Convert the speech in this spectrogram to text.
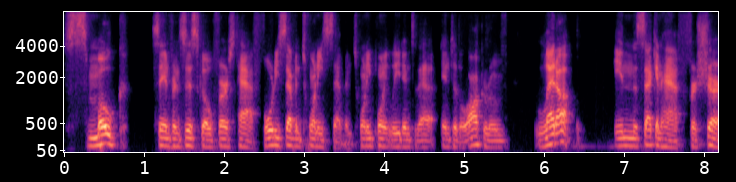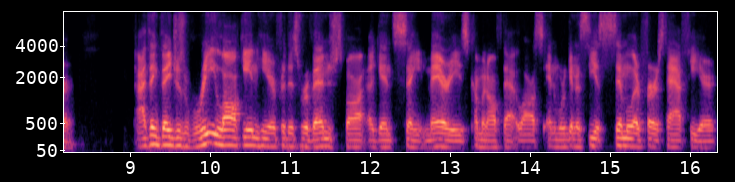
smoke San Francisco first half, 47-27, 20 point lead into that into the locker room, let up in the second half for sure. I think they just re-lock in here for this revenge spot against St. Mary's coming off that loss. And we're going to see a similar first half here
